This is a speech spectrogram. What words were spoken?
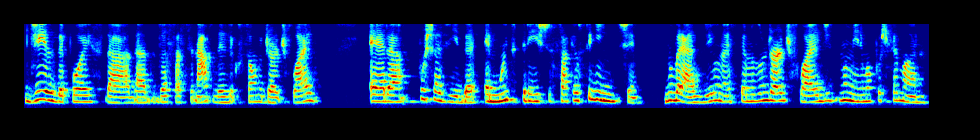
dias depois da, da, do assassinato, da execução do George Floyd, era, puxa vida, é muito triste, só que é o seguinte, no Brasil nós temos um George Floyd no mínimo por semana.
